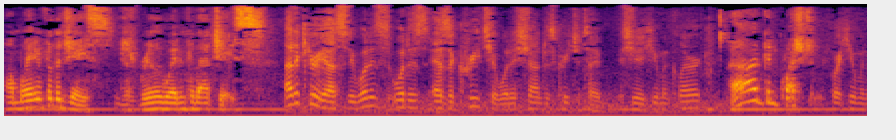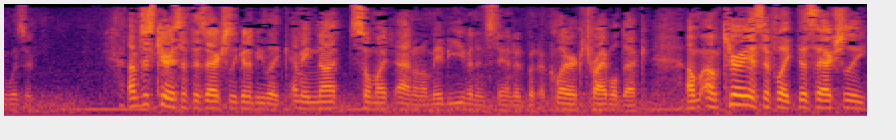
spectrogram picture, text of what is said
I'm waiting for the Jace. I'm just really waiting for that Jace. Out of curiosity, what is what is as a creature? What is Chandra's creature type? Is she a human cleric Ah, good question. or a human wizard? I'm just curious if there's actually going to be like, I mean, not so much. I don't know, maybe even in standard, but a cleric tribal deck. I'm I'm curious if like this actually,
